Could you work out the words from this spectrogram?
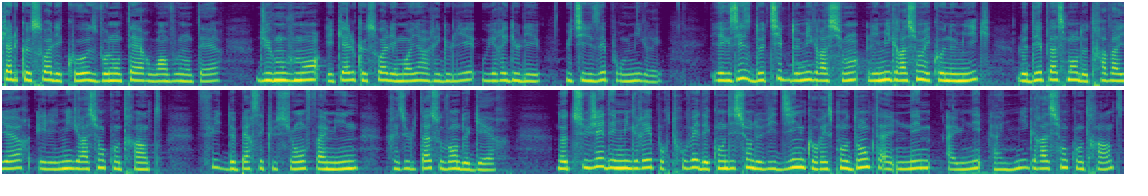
quelles que soient les causes, volontaires ou involontaires, du mouvement et quels que soient les moyens réguliers ou irréguliers utilisés pour migrer. Il existe deux types de migration, les migrations économiques, le déplacement de travailleurs et les migrations contraintes, fuite de persécutions, famine, résultat souvent de guerre. Notre sujet d'émigrer pour trouver des conditions de vie dignes correspond donc à une, migration contrainte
